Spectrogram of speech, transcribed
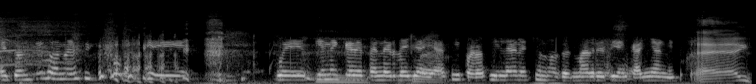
entonces son así como que pues tiene que depender de ella y así, pero sí le han hecho unos desmadres bien cañones. Ay,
